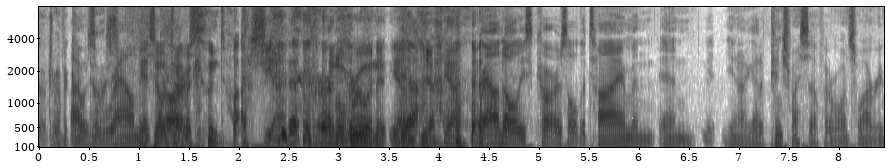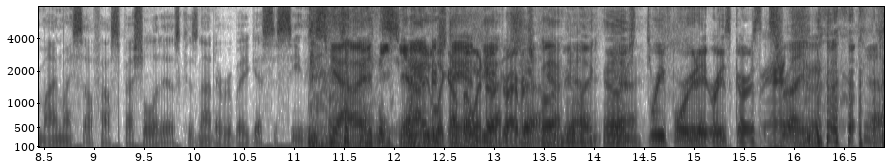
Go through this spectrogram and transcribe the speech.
Don't drive a I was around yeah, these don't cars, drive a Countach. Yeah, it'll ruin it. Yeah, Yeah. yeah. around all these cars all the time, and and you know I got to pinch myself every once in a while, and remind myself how special it is because not everybody gets to see these sorts Yeah, I- of things. we Yeah, you look out the window yeah. at Drivers Yeah. Club Yeah. and you're Yeah. like, oh, there's Yeah. three 488 race cars. That's right. yeah,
